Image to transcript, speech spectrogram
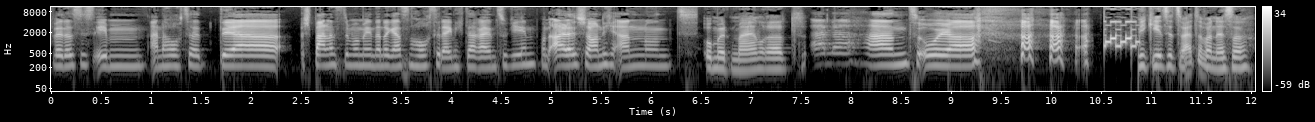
weil das ist eben an der Hochzeit der spannendste Moment an der ganzen Hochzeit eigentlich da reinzugehen und alle schauen dich an und und mit Meinrad an der Hand, oh ja. Wie geht's jetzt weiter, Vanessa?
